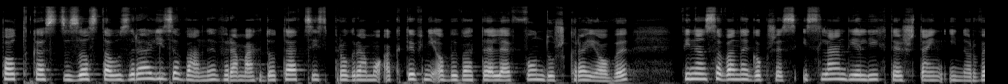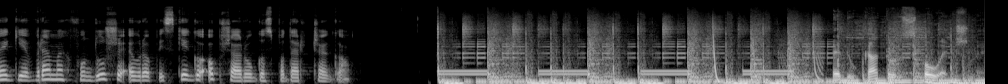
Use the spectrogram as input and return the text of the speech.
Podcast został zrealizowany w ramach dotacji z programu Aktywni Obywatele Fundusz Krajowy, finansowanego przez Islandię, Liechtenstein i Norwegię w ramach Funduszy Europejskiego Obszaru Gospodarczego. Edukator społeczny.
